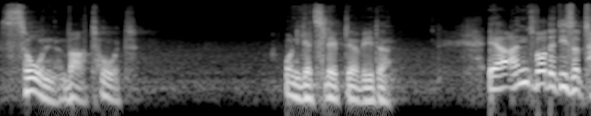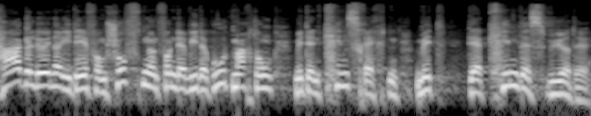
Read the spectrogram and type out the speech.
Sohn war tot. Und jetzt lebt er wieder. Er antwortet dieser Tagelöhner-Idee vom Schuften und von der Wiedergutmachung mit den Kindsrechten, mit der Kindeswürde,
